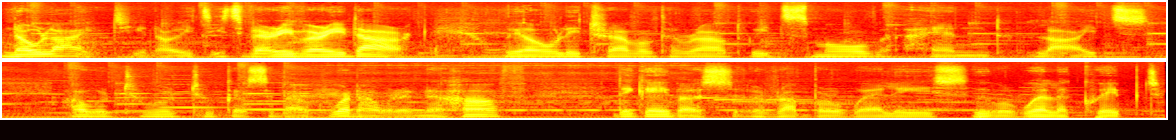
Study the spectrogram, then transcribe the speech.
No light, you know, it's, it's very, very dark. We only traveled around with small hand lights. Our tour took us about one hour and a half. They gave us rubber wellies. We were well equipped.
